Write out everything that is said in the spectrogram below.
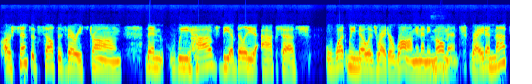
our sense of self is very strong, then we have the ability to access what we know is right or wrong in any mm-hmm. moment, right? And that's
